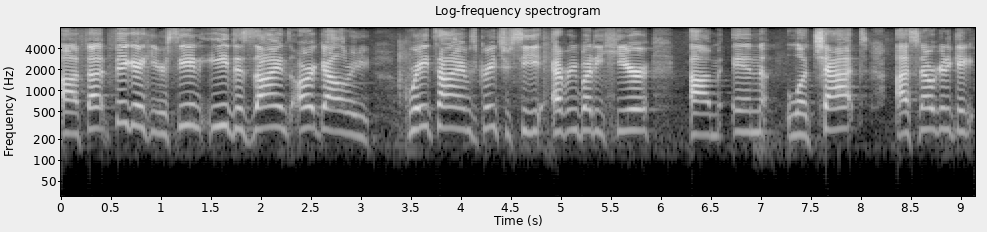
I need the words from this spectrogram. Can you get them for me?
uh, Fat Figa here, seeing E Designs Art Gallery. Great times, great to see everybody here um, in the chat. Uh, so now we're gonna get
